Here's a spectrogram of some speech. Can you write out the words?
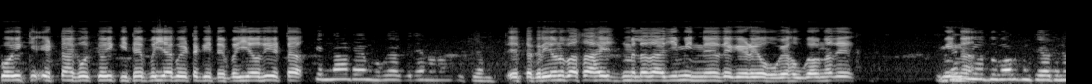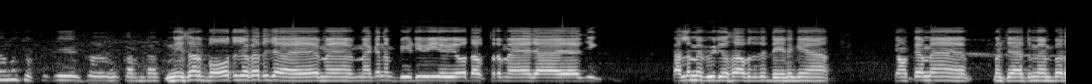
ਕੋਈ ਕਿ- ਇੱਟਾਂ ਕੋਈ ਕੋਈ ਕਿਤੇ ਪਈ ਆ ਕੋਈ ਇੱਟ ਕਿਤੇ ਪਈ ਆ ਉਹਦੀ ਇੱਟ। ਕਿੰਨਾ ਟਾਈਮ ਹੋ ਗਿਆ ਗਿਰਿਆ ਨੂੰ ਉਹਨਾਂ ਨੂੰ ਟੁੱਟਿਆ ਨੂੰ? ਤੇ ਤਕਰੀਬਨ ਬਸ ਆਹੀ ਮੈਨੂੰ ਲੱਗਦਾ ਜੀ ਮਹੀਨੇ ਦੇ ਗੇੜੇ ਹੋ ਗਿਆ ਹੋਊਗਾ ਉਹਨਾਂ ਦੇ। ਮਹੀਨਾ ਉਸ ਤੋਂ ਬਾਅਦ ਪੰਚਾਇਤ ਨੇ ਉਹਨੂੰ ਚੁੱਕ ਕੇ ਇਸ ਉਹ ਕਰਨ ਦਾ ਨਹੀਂ ਸਰ ਬਹੁਤ ਜਗ੍ਹਾ ਤੇ ਜਾਇਆ ਹੈ। ਮੈਂ ਮੈਂ ਕਹਿੰਦਾ ਵੀਡੀਓ ਦਫ਼ਤਰ ਮੈਂ ਜਾਇਆ ਹੈ ਜੀ। ਕੱਲ ਮੈਂ ਵੀਡੀਓ ਸਾਹਿਬ ਦੇ ਦੇਣ ਗਿਆ। ਕਿਉਂਕਿ ਮੈਂ ਪੰਚਾਇਤ ਮੈਂਬਰ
